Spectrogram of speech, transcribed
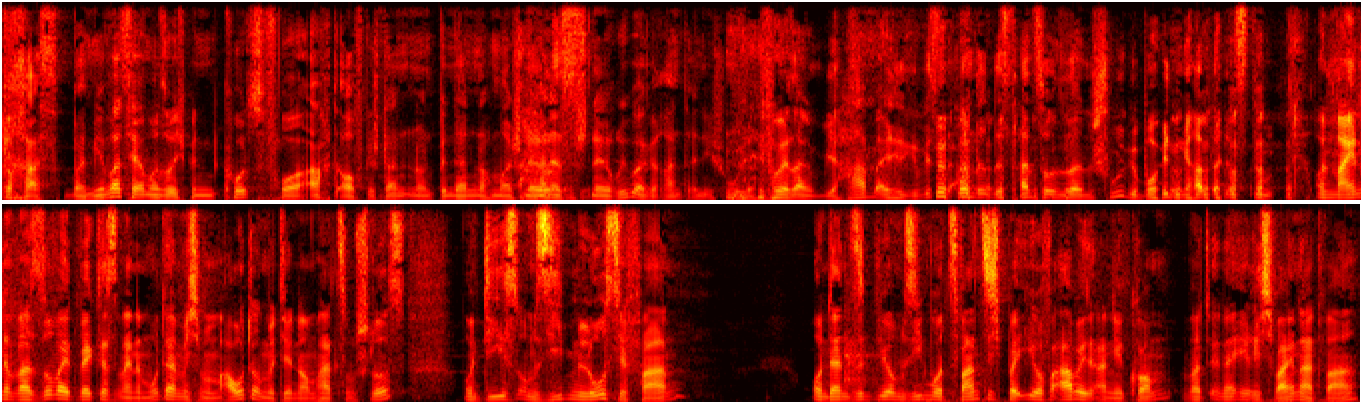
Krass. Bei mir war es ja immer so, ich bin kurz vor acht aufgestanden und bin dann nochmal schnell, schnell rübergerannt in die Schule. Ich wollte sagen, wir haben eine gewisse andere Distanz zu unseren Schulgebäuden gehabt als du. Und meine war so weit weg, dass meine Mutter mich mit dem Auto mitgenommen hat zum Schluss. Und die ist um sieben losgefahren. Und dann sind wir um 7.20 Uhr bei ihr auf Arbeit angekommen, was in der Erich Weinert war.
